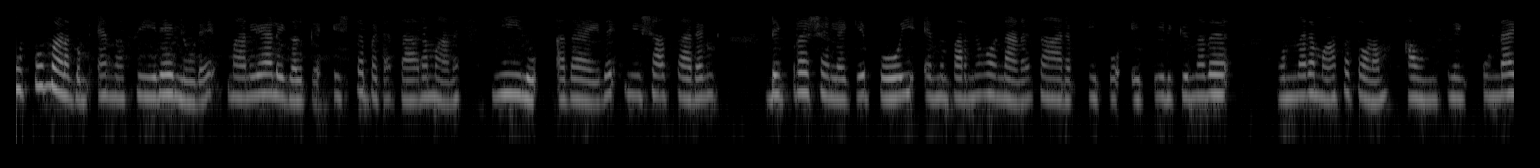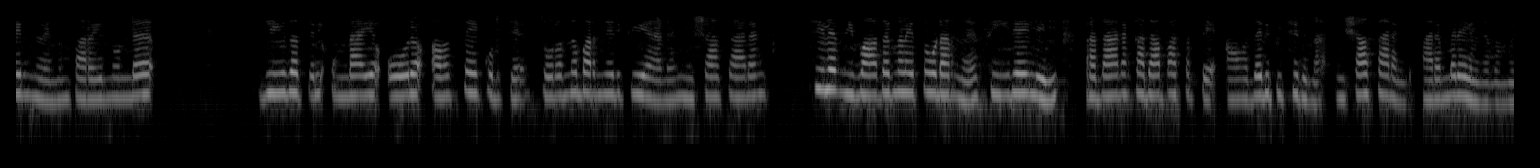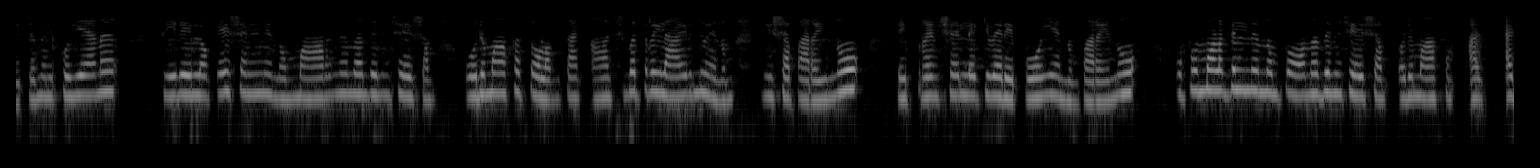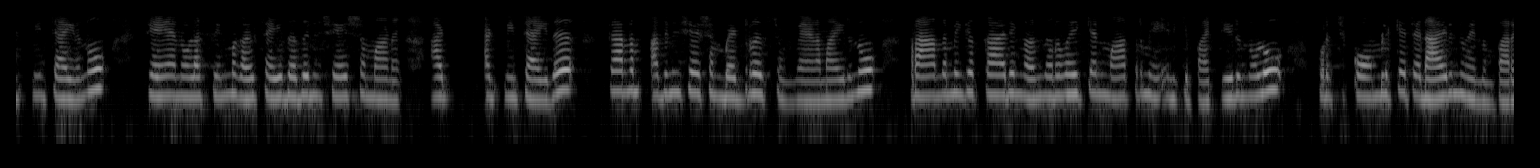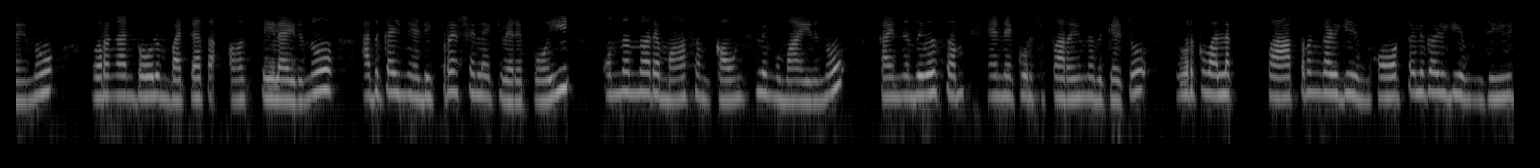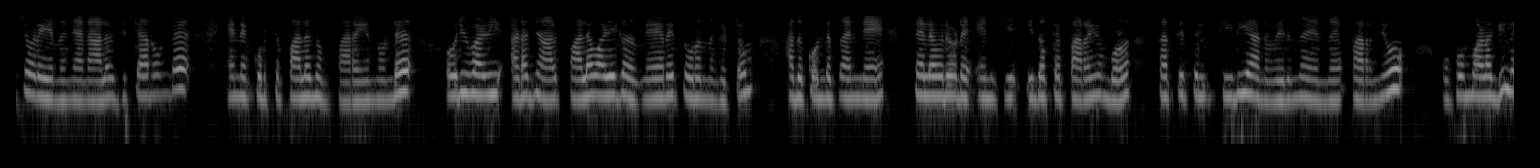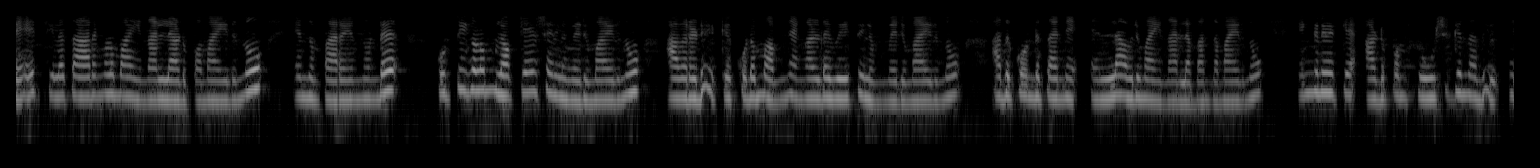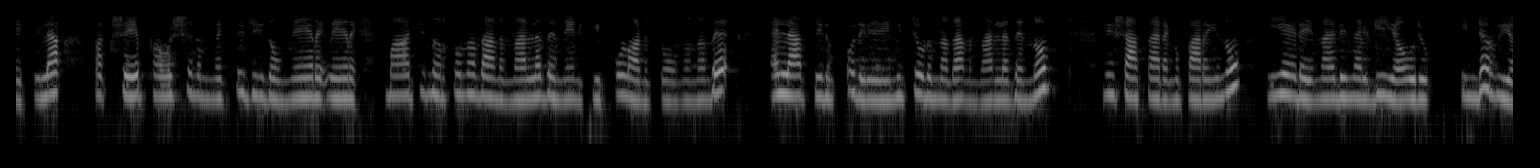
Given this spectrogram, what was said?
ഉപ്പും മുളകും എന്ന സീരിയലിലൂടെ മലയാളികൾക്ക് ഇഷ്ടപ്പെട്ട താരമാണ് നീലു. അതായത് നിഷ സരംഗ് ഡിപ്രഷനിലേക്ക് പോയി എന്ന് പറഞ്ഞുകൊണ്ടാണ് താരം ഇപ്പോൾ എത്തിയിരിക്കുന്നത്. ഒന്നര മാസത്തോളം കൗൺസിലിംഗ് ഉണ്ടായിരുന്നുവെന്നും പറയുന്നുണ്ട്. ജീവിതത്തിൽ ഉണ്ടായ ഓരോ അവസ്ഥയെക്കുറിച്ച് തുറന്നു പറഞ്ഞിരിക്കുകയാണ് നിഷ സാരംഗ് ചില വിവാദങ്ങളെ തുടർന്ന് സീരിയലിൽ പ്രധാന കഥാപാത്രത്തെ അവതരിപ്പിച്ചിരുന്ന ഇഷ സാരംഗ് പരമ്പരയിൽ നിന്നും വിട്ടുനിൽക്കുകയാണ്. സീരിയൽ ലൊക്കേഷനിൽ നിന്നും മാറി നിന്നതിന് ശേഷം ഒരു മാസത്തോളം താൻ ആശുപത്രിയിലായിരുന്നുവെന്നും നിഷ പറയുന്നു. ഡിപ്രഷനിലേക്ക് വരെ പോയി എന്നും പറയുന്നു. ഉപ്പുമുളകിൽ നിന്നും പോന്നതിന് ശേഷം ഒരു മാസം അഡ്മിറ്റായിരുന്നു ചെയ്യാനുള്ള സിനിമകൾ ചെയ്തതിനു ശേഷമാണ് അഡ്മിറ്റായത് കാരണം അതിനുശേഷം ബെഡ് റെസ്റ്റും വേണമായിരുന്നു. പ്രാഥമിക കാര്യങ്ങൾ നിർവഹിക്കാൻ മാത്രമേ എനിക്ക് പറ്റിയിരുന്നുള്ളൂ. കുറച്ച് കോംപ്ലിക്കേറ്റഡ് ആയിരുന്നു എന്നും പറയുന്നു. ഉറങ്ങാൻ പോലും പറ്റാത്ത അവസ്ഥയിലായിരുന്നു. അത് കഴിഞ്ഞ് ഡിപ്രഷനിലേക്ക് വരെ പോയി. ഒന്നൊന്നര മാസം കൗൺസിലിങ്ങുമായിരുന്നു കഴിഞ്ഞ ദിവസം എന്നെക്കുറിച്ച് പറയുന്നത് കേട്ടു. ഇവർക്ക് വല്ല പാത്രം കഴുകിയും ഹോട്ടൽ കഴുകിയും ജീവിച്ചോടെ എന്ന് ഞാൻ ആലോചിക്കാറുണ്ട്. എന്നെക്കുറിച്ച് പലതും പറയുന്നുണ്ട്. ഒരു വഴി അടഞ്ഞാൽ പല വഴികൾ വേറെ തുറന്നു കിട്ടും. അതുകൊണ്ട് തന്നെ ചിലവരോട് എനിക്ക് ഇതൊക്കെ പറയുമ്പോൾ സത്യത്തിൽ ചിരിയാണ് വരുന്നതെന്ന് പറഞ്ഞു. ഉപ്പുമുളകിലെ ചില താരങ്ങളുമായി നല്ല അടുപ്പമായിരുന്നു എന്നും പറയുന്നുണ്ട്. കുട്ടികളും ലൊക്കേഷനിൽ വരുമായിരുന്നു. അവരുടെയൊക്കെ കുടുംബം ഞങ്ങളുടെ വീട്ടിലും വരുമായിരുന്നു. അതുകൊണ്ട് തന്നെ എല്ലാവരുമായി നല്ല ബന്ധമായിരുന്നു. ഇങ്ങനെയൊക്കെ അടുപ്പം സൂക്ഷിക്കുന്നതിൽ തെറ്റില്ല. പക്ഷേ പ്രൊഫഷനും വ്യക്തിജീവിതവും വേറെ വേറെ മാറ്റി നിർത്തുന്നതാണ് നല്ലതെന്ന് എനിക്ക് ഇപ്പോഴാണ് തോന്നുന്നത്. എല്ലാത്തിനും ഒരു ലിമിറ്റ് ഇടുന്നതാണ് നല്ലതെന്നും നിഷ സാരംഗ് പറയുന്നു. ഈയിടെ നടി നൽകിയ ഒരു ഇന്റർവ്യൂ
